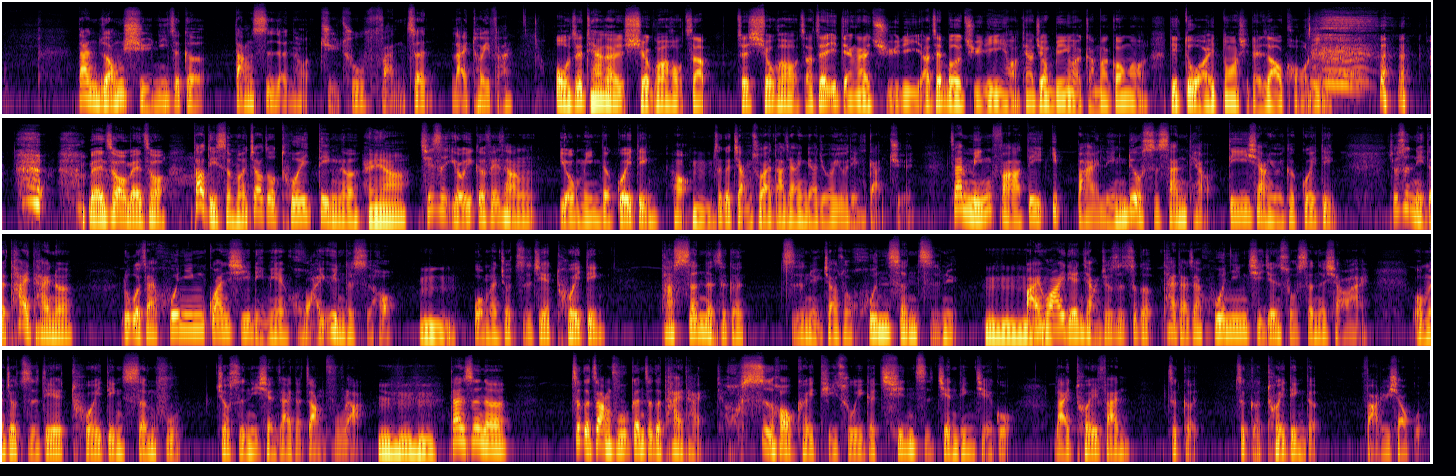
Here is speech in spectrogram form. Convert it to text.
但容许你这个当事人哈举出反证来推翻。哦，这听起来小可复杂。这小可好，这一点爱举例啊！这无举例吼，听众朋友会感觉讲哦，你拄啊迄段是在绕口令。没错没错，到底什么叫做推定呢？嘿呀、啊，其实有一个非常有名的规定，哈，嗯，这个讲出来大家应该就会有点感觉。在民法第一百零六十三条第一项有一个规定，就是你的太太呢，如果在婚姻关系里面怀孕的时候，嗯，我们就直接推定她生的这个。子女叫做婚生子女，嗯，白话一点讲，就是这个太太在婚姻期间所生的小孩，我们就直接推定生父就是你现在的丈夫啦。嗯哼哼。但是呢，这个丈夫跟这个太太事后可以提出一个亲子鉴定结果来推翻这个这个推定的法律效果。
